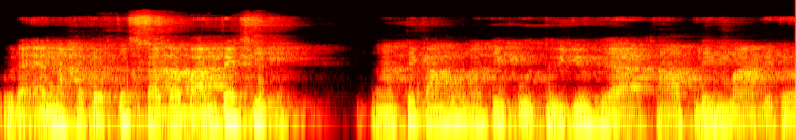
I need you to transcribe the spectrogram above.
udah enak gitu. Terus kata Bante sih nanti kamu nanti butuh juga tahap lima gitu.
